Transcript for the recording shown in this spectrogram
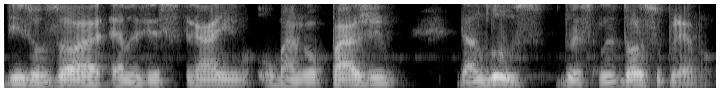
Diz o Zohar, elas extraem uma roupagem da luz do esplendor supremo.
